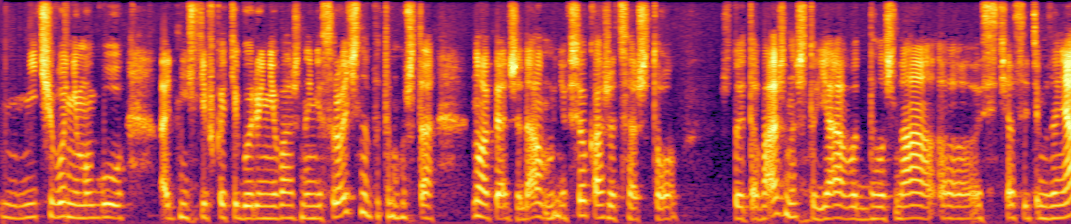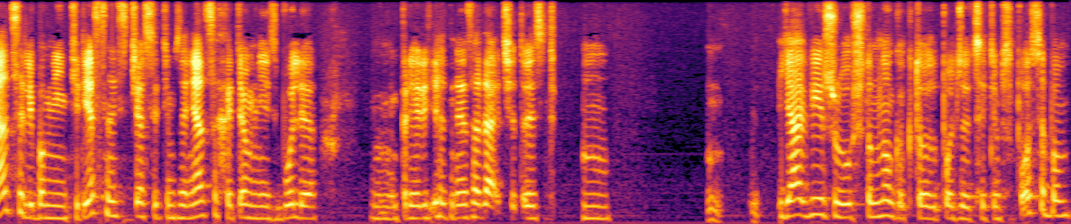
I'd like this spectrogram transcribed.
ничего не могу отнести в категорию неважно, не срочно, потому что, ну, опять же, да, мне все кажется, что что это важно, что я вот должна э, сейчас этим заняться, либо мне интересно сейчас этим заняться, хотя у меня есть более приоритетные задачи. То есть я вижу, что много кто пользуется этим способом,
